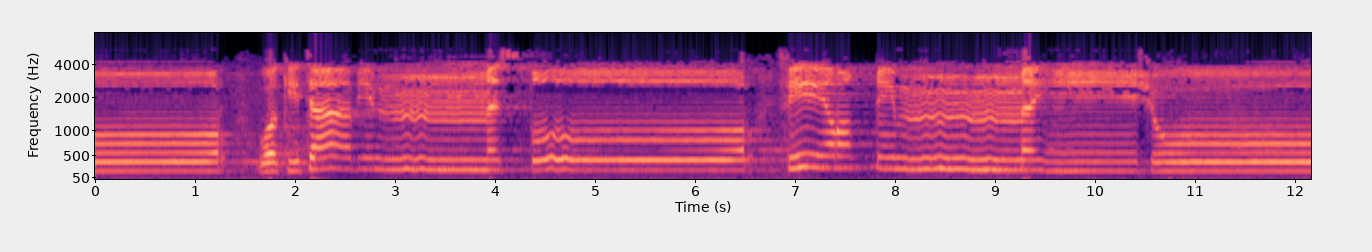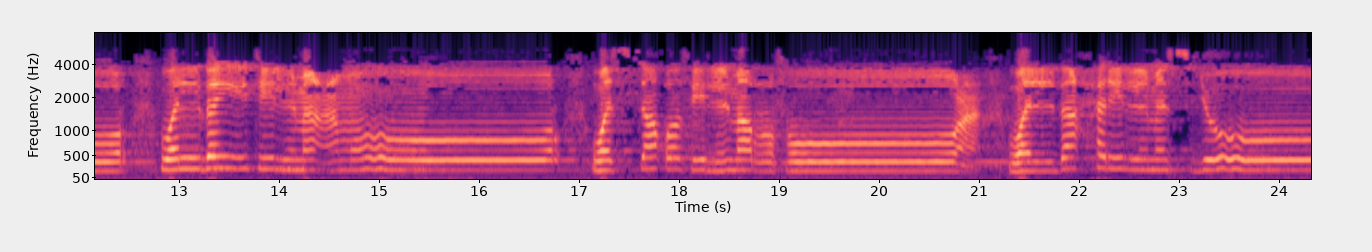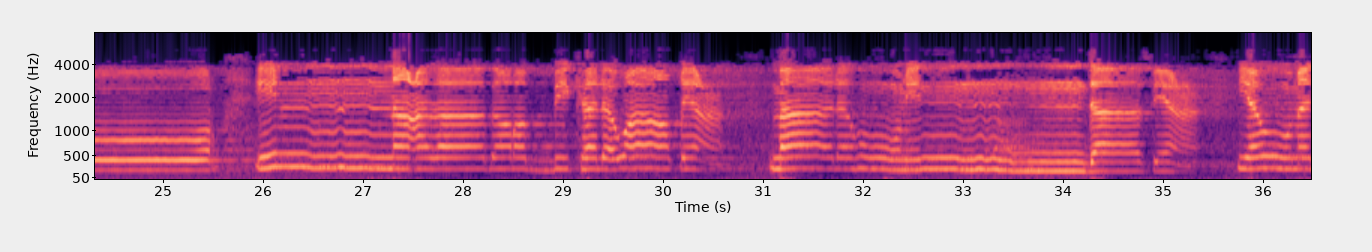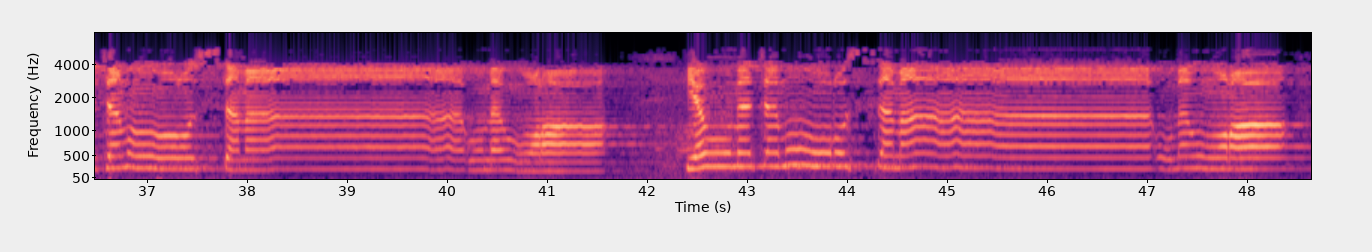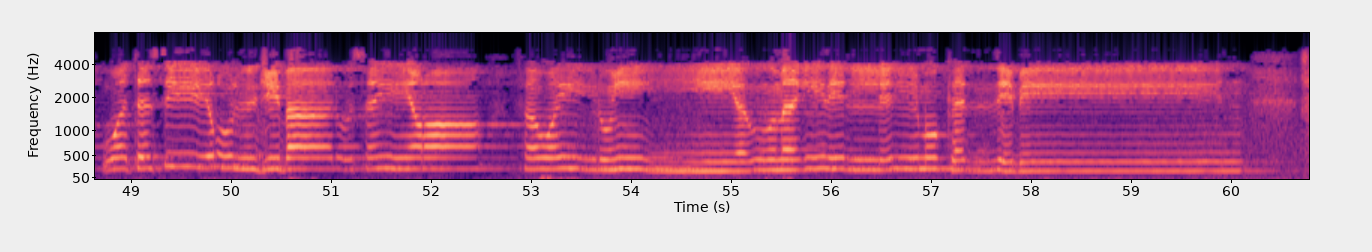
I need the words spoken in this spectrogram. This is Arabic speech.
والطور وكتاب مسطور في رق منشور والبيت المعمور والسقف المرفوع والبحر المسجور إن ربك لواقع ما له من دافع يوم تمور السماء مورا يوم تمور السماء مورا وتسير الجبال سيرا فويل يومئذ للمكذبين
